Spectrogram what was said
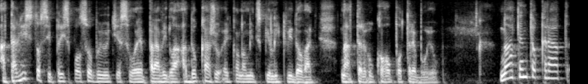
a takisto si prispôsobujú tie svoje pravidla a dokážu ekonomicky likvidovať na trhu, koho potrebujú. No a tentokrát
